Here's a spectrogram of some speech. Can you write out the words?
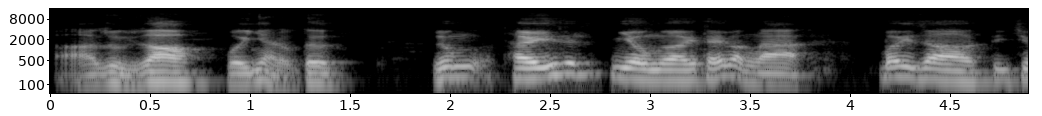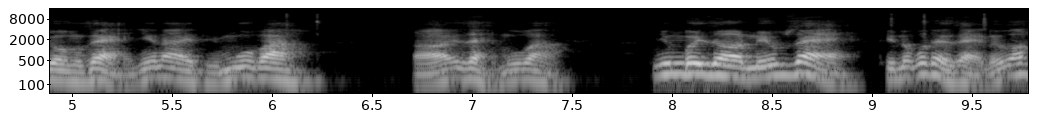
À, rủi ro với nhà đầu tư. Dung thấy nhiều người thấy rằng là bây giờ thị trường rẻ như này thì mua vào. Đấy, rẻ mua vào. Nhưng bây giờ nếu rẻ thì nó có thể rẻ nữa.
